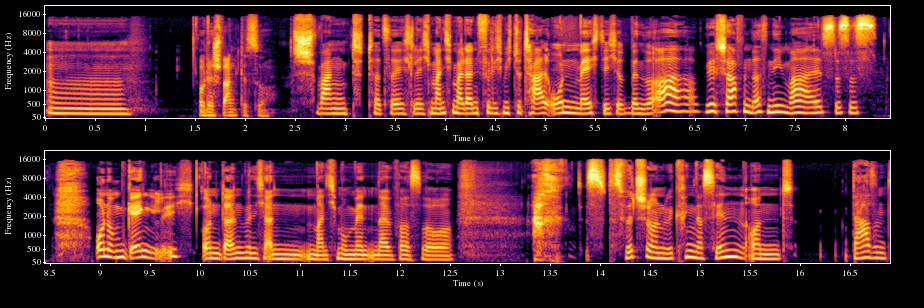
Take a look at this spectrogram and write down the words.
Mm. Oder schwankt es so? Schwankt tatsächlich. Manchmal dann fühle ich mich total ohnmächtig und bin so, ah, wir schaffen das niemals. Das ist unumgänglich. Und dann bin ich an manchen Momenten einfach so, ach, das, das wird schon, wir kriegen das hin und da sind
